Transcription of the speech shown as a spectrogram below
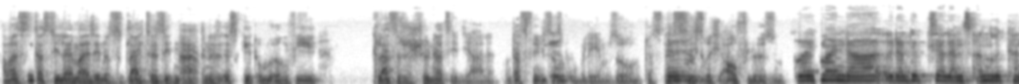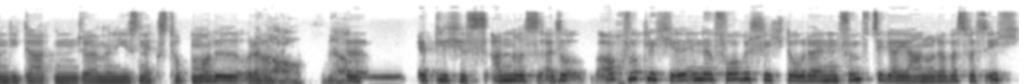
Aber es, das Dilemma ist eben, dass es gleichzeitig Signal, es geht um irgendwie klassische Schönheitsideale. Und das finde ich ja. das Problem. So, das lässt ja, sich richtig auflösen. Aber ich meine, da, da gibt's ja ganz andere Kandidaten, Germany's Next Top Model oder genau, ja. ähm, etliches anderes, also auch wirklich äh, in der Vorgeschichte oder in den 50er Jahren oder was weiß ich,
